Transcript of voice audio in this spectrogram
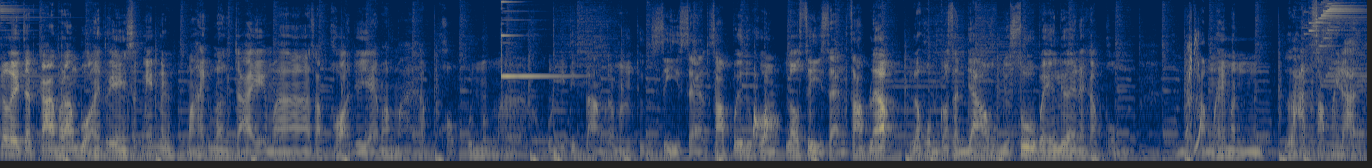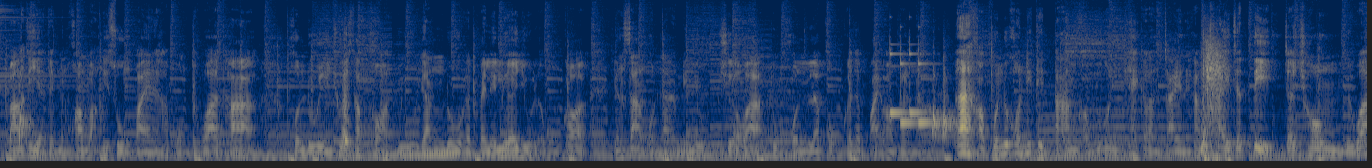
ก็เลยจัดการพลังบวกให้ตัวเองสักนิดนึง มาให้กำลังใจมาซัพพอร์ตเยอะแยะมากมายครับ ขอบคุณมากๆขอบคุณที่ติดตามกันมาถึง4 0 0แสนซับเว้ยทุกคน เรา4 0 0แสนซับแล้ว แล้วผมก็สัญญาว่าผมจะสู้ไปเรื่อยนะครับผม ผมจะทำให้มันล้านซับให้ได้ บางทีอาจจะเป็นความหวังที่สูงไปนะครับผมแต่ว่าถ้าคนดูยังช่วยซัพพอร์ตอยู่ยังดูกันไปเรื่อยๆ อยู่ แล้วผมก็ยังสร้างผลงานนี้อยู่ เชื่อว่าทุกคนและผมก็จะไปพร้อมกันนะครับอะขอบคุณทุกคนที่ติดตามขอบคุณทุกคนที่ให้กำลังใจนะครับใครจะติจะชมหรือว่า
